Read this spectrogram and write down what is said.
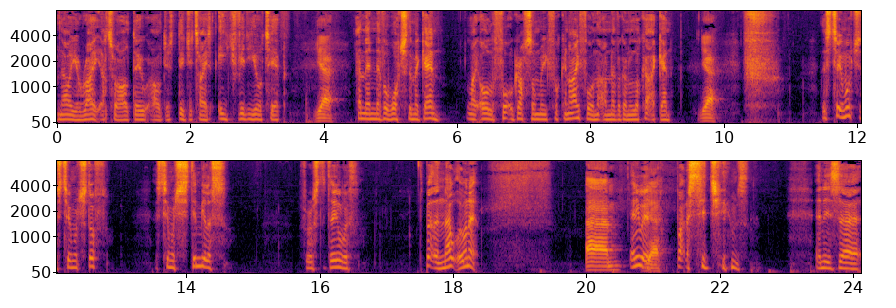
no, you're right. That's what I'll do. I'll just digitize each videotape Yeah, and then never watch them again. Like all the photographs on my fucking iPhone that I'm never going to look at again. yeah. There's too much. There's too much stuff. There's too much stimulus for us to deal with. It's better than now, though, isn't it? Um, Anyway, Yeah. back to Sid James and his uh,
